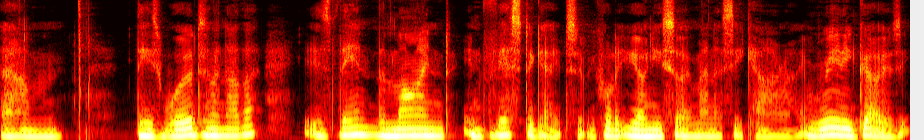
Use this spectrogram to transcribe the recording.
um, these words of another is then the mind investigates it. We call it yoniso manasikara. It really goes, it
